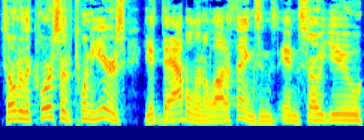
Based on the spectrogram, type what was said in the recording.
So over the course of 20 years, you dabble in a lot of things. And, and so you,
